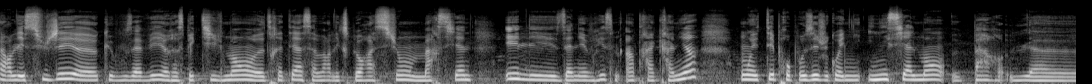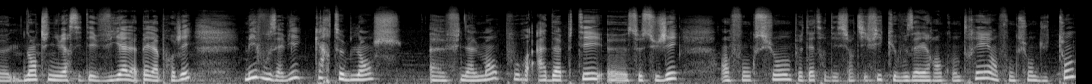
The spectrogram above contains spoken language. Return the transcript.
Alors les sujets euh, que vous avez respectivement euh, traités, à savoir l'exploration martienne et les anévrismes intracrâniens, ont été proposés, je crois, ini- initialement euh, par la Nantes Université via l'appel à projet, mais vous aviez carte blanche. euh, finalement pour adapter euh, ce sujet en fonction peut-être des scientifiques que vous allez rencontrer, en fonction du ton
